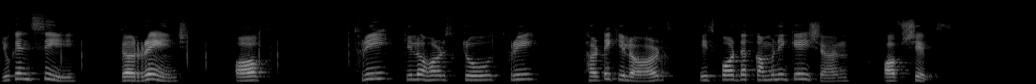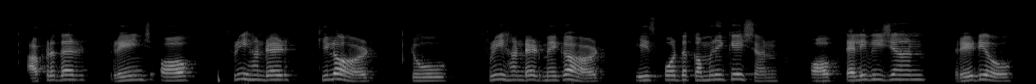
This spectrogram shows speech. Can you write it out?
You can see the range of 3 kilohertz to 3 30 kilohertz is for the communication of ships. After the range of 300 kilohertz to 300 megahertz is for the communication of television, radio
